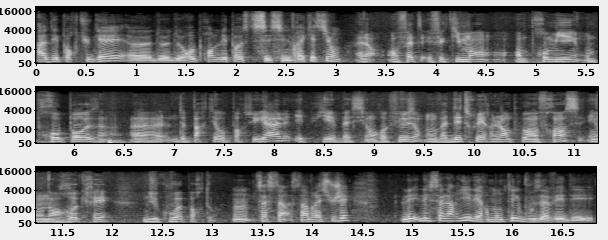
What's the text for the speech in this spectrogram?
à des Portugais euh, de, reprendre les postes. C'est une vraie question. Alors, en fait, effectivement, en premier, on propose euh, de partir au Portugal, et puis ben, si on refuse, on va détruire l'emploi en France et on en recrée du coup à Porto. Hum, ça, c'est un, un, vrai sujet. Les, salariés, les remontées que vous avez des,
